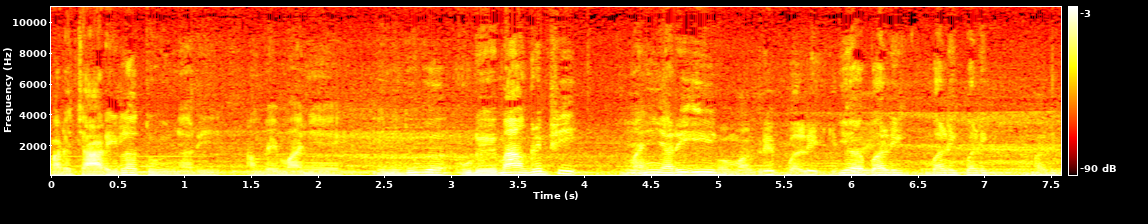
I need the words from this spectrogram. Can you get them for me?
pada cari lah tuh nyari. Sampai emaknya ini juga. Udah maghrib sih emaknya nyariin. Oh maghrib balik gitu Iya balik balik balik balik.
